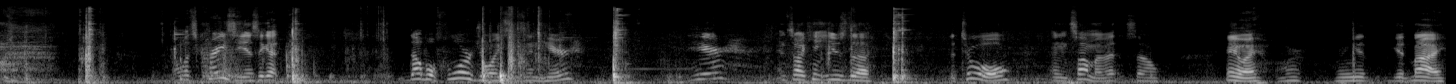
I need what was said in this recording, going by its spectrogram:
And what's crazy is they got double floor joists in here. here, and so I can't use the the tool and some of it. So anyway, we're we're gonna get get by.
